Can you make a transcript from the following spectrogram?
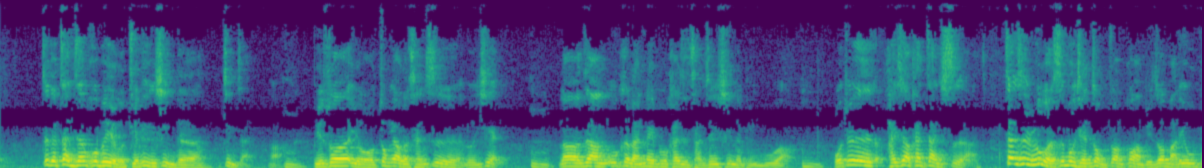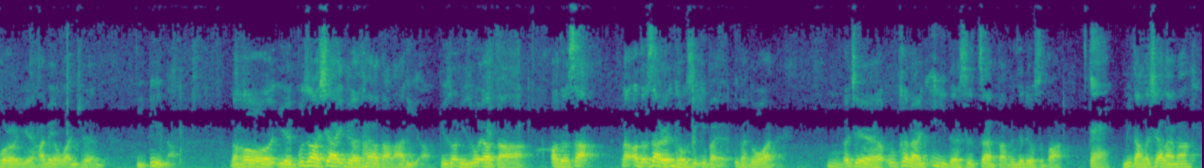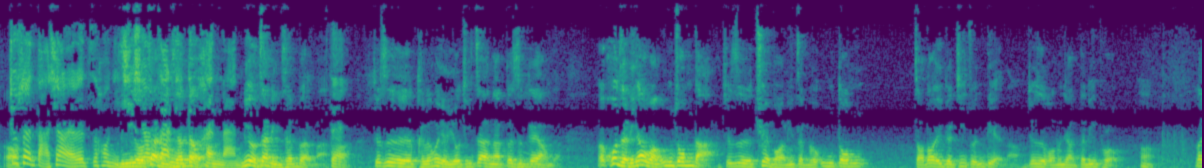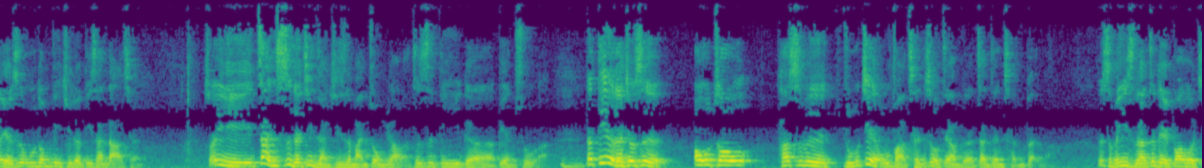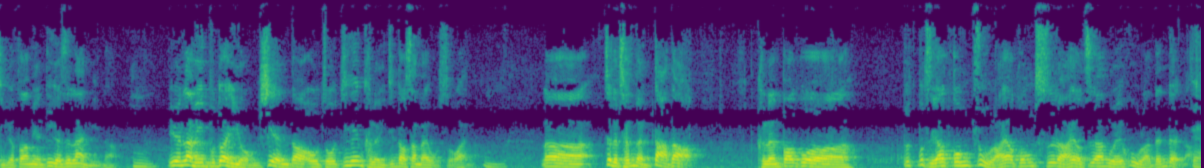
这个战争会不会有决定性的进展啊？嗯，比如说有重要的城市沦陷，嗯，然后让乌克兰内部开始产生新的评估啊，嗯，我觉得还是要看战事啦。战事如果是目前这种状况，比如说马利乌波尔也还没有完全抵定啊。然后也不知道下一个他要打哪里啊？比如说，你如果要打奥德萨，那奥德萨人口是一百一百多万，嗯，而且乌克兰裔的是占百分之六十八，对，你打得下来吗？就算打下来了之后，你其实要占领都很难，你有占领成本嘛？对，就是可能会有游击战啊，各式各样的，啊，或者你要往乌中打，就是确保你整个乌东找到一个基准点啊，就是我们讲 Dnipro 啊，那也是乌东地区的第三大城。所以战事的进展其实蛮重要的，这是第一个变数啊。那第二个就是欧洲，它是不是逐渐无法承受这样的战争成本啊？这什么意思呢？这可以包括几个方面。第一个是难民啊，嗯，因为难民不断涌现到欧洲，今天可能已经到三百五十万了。嗯，那这个成本大到可能包括不不只要供住了，还要供吃了，还有治安维护了等等啊。对。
